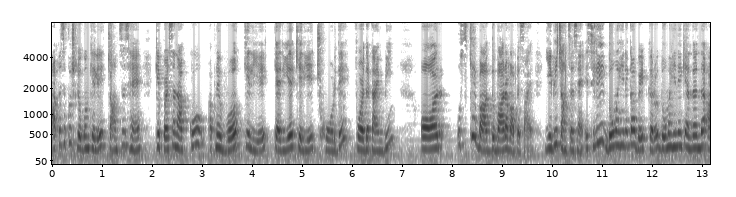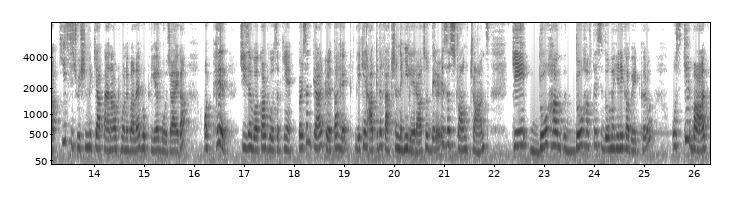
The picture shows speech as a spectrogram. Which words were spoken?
आप में से कुछ लोगों के लिए चांसेस हैं कि पर्सन आपको अपने वर्क के लिए कैरियर के लिए छोड़ दे फॉर द टाइम बी और उसके बाद दोबारा वापस आए। ये भी चांसेस हैं। इसलिए दो महीने का वेट करो। दो महीने के अंदर अंदर आपकी सिचुएशन में क्या पैन आउट होने वाला है, वो क्लियर हो जाएगा और फिर चीज़ें वर्कआउट हो सकती हैं। पर्सन प्यार करता है, लेकिन आपकी तरफ़ एक्शन नहीं ले रहा। So there is a strong chance कि दो हम दो हफ़्ते से दो महीने का वेट करो। उसके बाद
